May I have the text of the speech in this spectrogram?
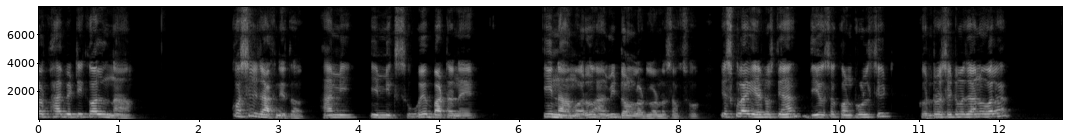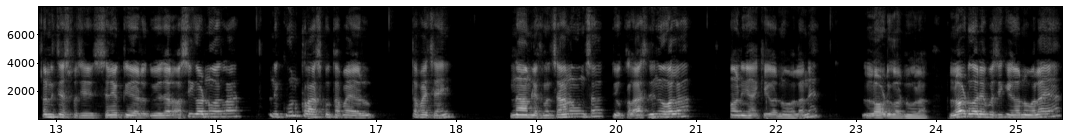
अल्फाबेटिकल नाम कसरी राख्ने त हामी इमिक्स वेबबाट नै यी नामहरू हामी डाउनलोड गर्न सक्छौँ। यसको लागि हेर्नुहोस् त्यहाँ दिएको छ कन्ट्रोल सिट कन्ट्रोल सिटमा जानु होला अनि त्यसपछि सेलेक्ट दुई हजार अस्सी गर्नु होला अनि कुन क्लासको तपाईँहरू तपाईँ चाहिँ नाम लेख्न चाहनुहुन्छ त्यो क्लास दिनु होला अनि यहाँ के गर्नु होला भने लोड गर्नु होला लोड गरेपछि के गर्नु होला यहाँ?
